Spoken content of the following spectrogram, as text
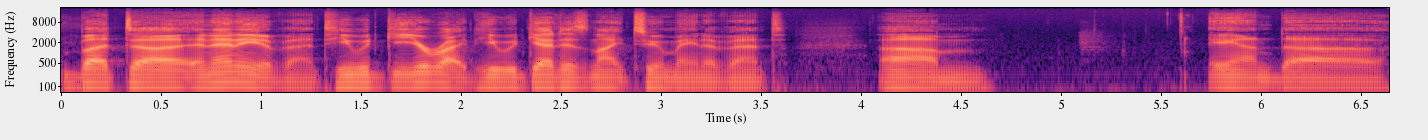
but uh, in any event, he would. You're right. He would get his night two main event, um, and uh,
